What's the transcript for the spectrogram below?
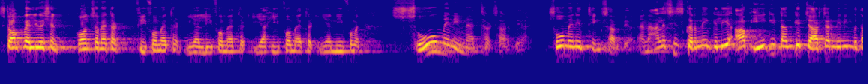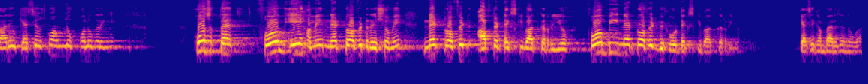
स्टॉक वैल्यूएशन कौन सा मेथड फीफो मेथड या लीफो मेथड या हीफो मेथड या NIFO method so many methods are there so many things are there analysis करने के लिए आप एक ही टर्म के चार चार मीनिंग बता रहे हो, कैसे उसको हम लोग फॉलो करेंगे? हो सकता है फर्म ए हमें नेट प्रॉफिट रेशियो में नेट प्रॉफिट आफ्टर टैक्स की बात कर रही हो firm B net profit before tax की बात कर रही हो। कैसे कंपैरिजन होगा?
